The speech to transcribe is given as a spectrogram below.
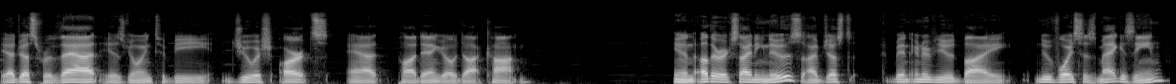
The address for that is going to be jewisharts at podango.com. In other exciting news, I've just been interviewed by New Voices magazine.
